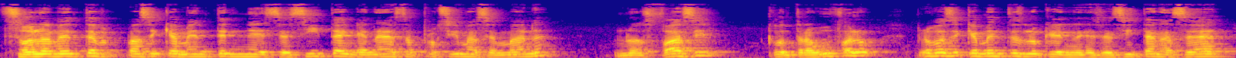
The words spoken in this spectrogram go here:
solamente básicamente necesitan ganar esta próxima semana. No es fácil, contra Búfalo, pero básicamente es lo que necesitan hacer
